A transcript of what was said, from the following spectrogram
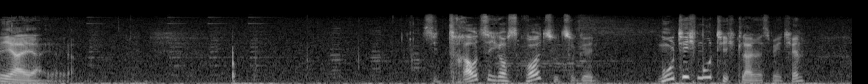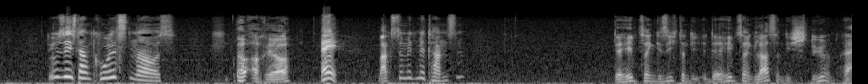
ja, ja, ja, Sie traut sich auf Squall zuzugehen. Mutig, mutig, kleines Mädchen. Du siehst am coolsten aus. Ach ja. Hey, magst du mit mir tanzen? Der hebt sein Gesicht an die, der hebt sein Glas an die Stirn. Hä?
